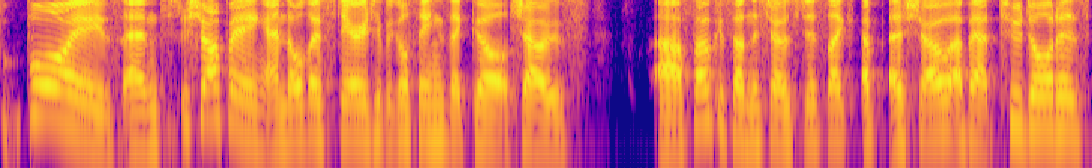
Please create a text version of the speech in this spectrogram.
boys and shopping and all those stereotypical things that girl shows uh, focus on. This show is just like a, a show about two daughters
